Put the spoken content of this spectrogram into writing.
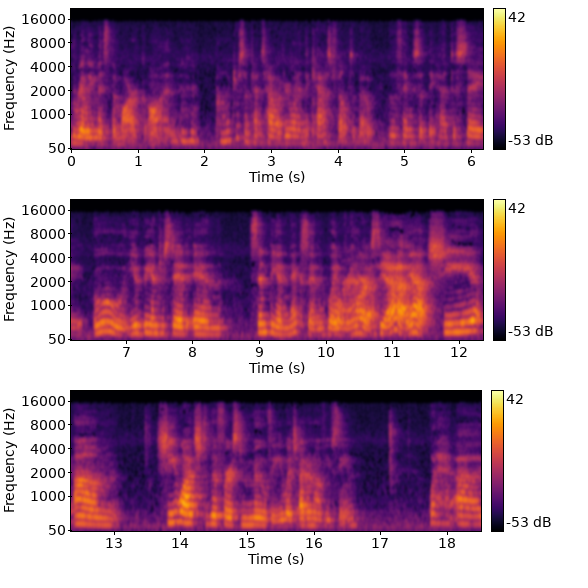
really missed the mark on. Mm-hmm. I wonder sometimes how everyone in the cast felt about the things that they had to say. Ooh, you'd be interested in Cynthia Nixon, who played Oh, of Miranda. course, yeah. yeah. She um, she watched the first movie, which I don't know if you've seen. What? Uh,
